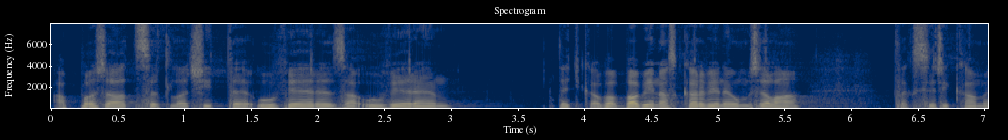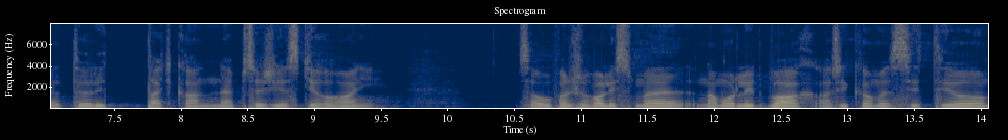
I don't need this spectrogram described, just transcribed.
A pořád se tlačíte úvěr za úvěrem. Teďka babina z Karvy neumřela, tak si říkáme, tedy taťka nepřežije stěhování. Zauvažovali jsme na modlitbách a říkáme si, tyjo,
